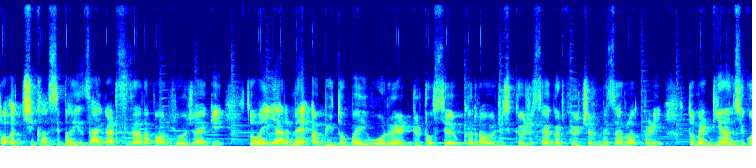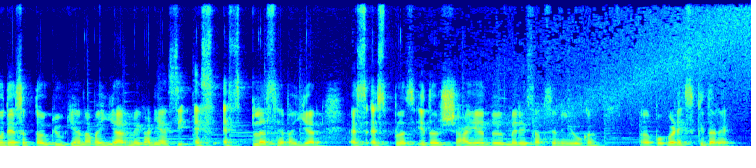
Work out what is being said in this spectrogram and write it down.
तो अच्छी खासी, भाई जायगार्ड से ज़्यादा पावरफुल हो जाएगी। तो भाई यार, मैं अभी तो भाई, वो रेड डिटो सेव कर रहा हूँ, जिसकी वजह से अगर फ्यूचर में ज़रूरत पड़ी तो मैं डियांसी को दे सकता हूँ, क्योंकि है ना, भाई यार mega Diancie S S plus है, भाई यार। एस एस प्लस इधर शायद मेरे हिसाब से नहीं होगा। पोकेडेक्स किधर है?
